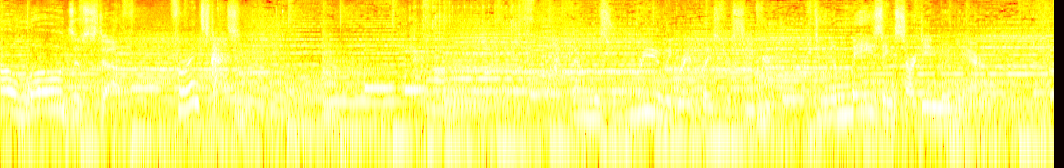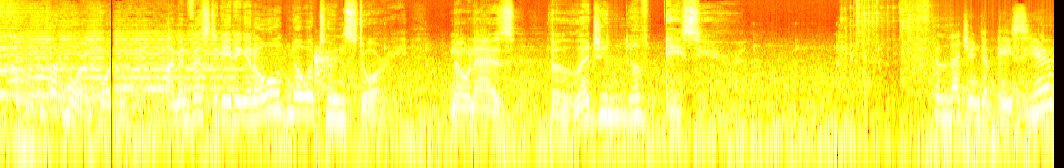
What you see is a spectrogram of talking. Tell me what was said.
Oh, loads of stuff. For instance, I found this really great place for seafood. They do an amazing sardine meuniere. But more importantly, I'm investigating an old Noatun story known as the Legend of Aesir. The legend of Aesir?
